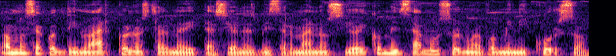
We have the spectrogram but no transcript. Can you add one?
Vamos a continuar con nuestras meditaciones, mis hermanos, y hoy comenzamos un nuevo mini curso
